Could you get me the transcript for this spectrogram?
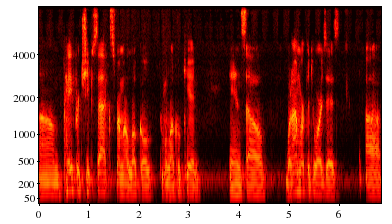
um, pay for cheap sex from a local from a local kid. And so, what I'm working towards is uh,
